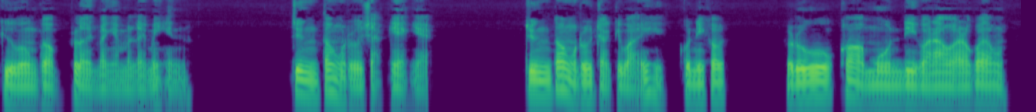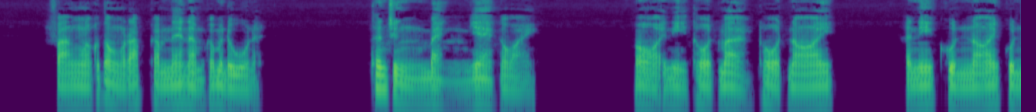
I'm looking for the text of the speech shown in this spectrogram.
คือมันก็เพลินไปไงมันเลยไม่เห็น จึงต้องรู้จักแยกแยะจึงต้องรู้จักที่ว่าไอ้คนนี้เขารู้ข้อมูลดีกว่าเรา เราก็ต้อง ฟังเราก็ต้องรับคำแนะนำก็มาดูนะท่านจึงแบ่งแยกเอาไว้อ๋ออันนี้โทษมาก โทษน้อย อันนี้คุณน้อยคุณ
